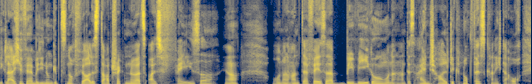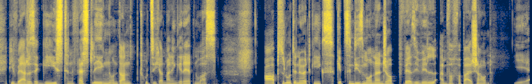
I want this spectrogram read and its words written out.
Die gleiche Fernbedienung gibt es noch für alle Star Trek-Nerds als Phaser, ja. Und anhand der Phaser-Bewegung und anhand des Einschalteknopfes kann ich da auch diverse Gesten festlegen und dann tut sich an meinen Geräten was. Absolute Nerdgeeks gibt's in diesem Online-Job. Wer sie will, einfach vorbeischauen. Yeah.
